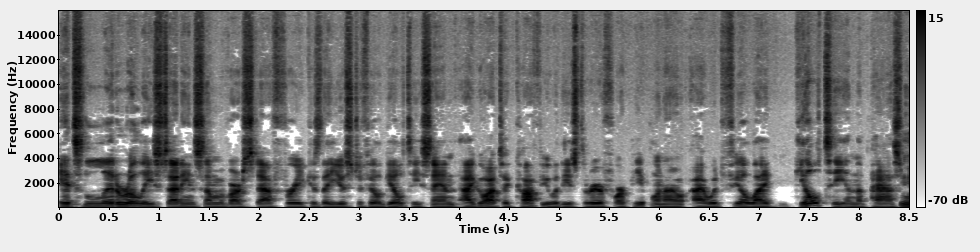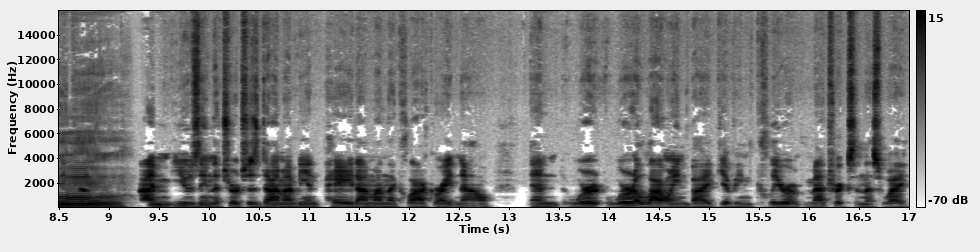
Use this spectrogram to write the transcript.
It's literally setting some of our staff free because they used to feel guilty saying, I go out to coffee with these three or four people and I, I would feel like guilty in the past because mm. I'm using the church's dime. I'm being paid. I'm on the clock right now. And we're, we're allowing by giving clear metrics in this way,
